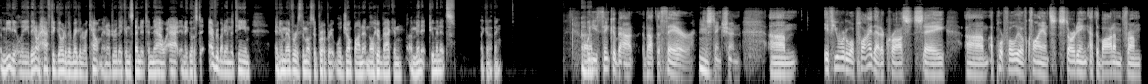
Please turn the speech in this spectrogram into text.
immediately, they don't have to go to the regular account manager. They can send it to now at, and it goes to everybody on the team and whomever is the most appropriate will jump on it and they'll hear back in a minute, two minutes, that kind of thing. When um, you think about about the fair mm. distinction, um, if you were to apply that across, say, um, a portfolio of clients starting at the bottom from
